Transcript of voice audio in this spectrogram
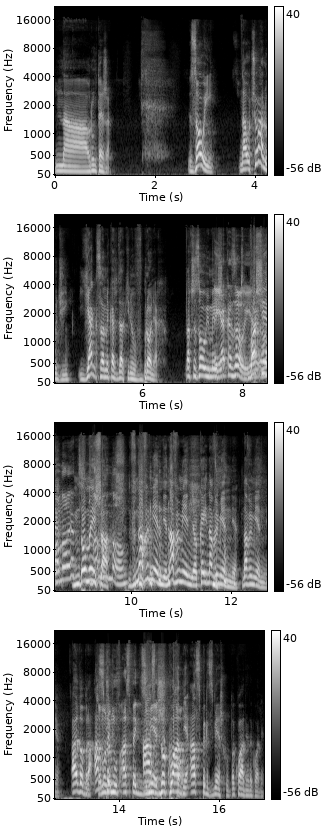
na runterze. Zoe nauczyła ludzi, jak zamykać Darkinów w broniach. Znaczy Zoe Mysza. Jaka Zoe? Właśnie no, no, do Mysza. No, no, no. Na wymiennie, na wymiennie, okej? Okay? Na wymiennie, na wymiennie. Ale dobra, aspekt... To może mów aspekt As, zmierzchu. dokładnie, aspekt zmierzchu, dokładnie, dokładnie.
